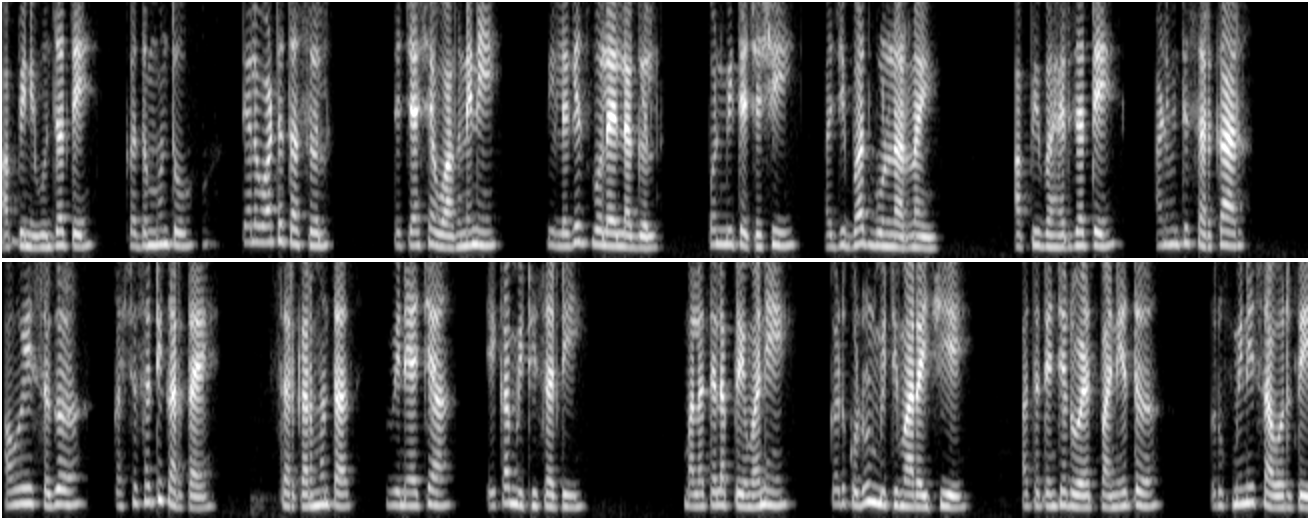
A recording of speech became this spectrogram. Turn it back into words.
आपे निघून जाते. कदम म्हणतो त्याला वाटत असेल त्याच्या अशा वागण्याने मी लगेच बोलायला लागल पण मी त्याच्याशी अजिबात बोलणार नाही. आपी बाहेर जाते आणि म्हणते सरकार अहो हे सगळं कशासाठी करताय? सरकार म्हणतात विनयाच्या एका मिठीसाठी. मला त्याला प्रेमाने कडकडून मिठी मारायची आहे. आता त्यांच्या डोळ्यात पाणी येतं. रुक्मिणी सावरते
